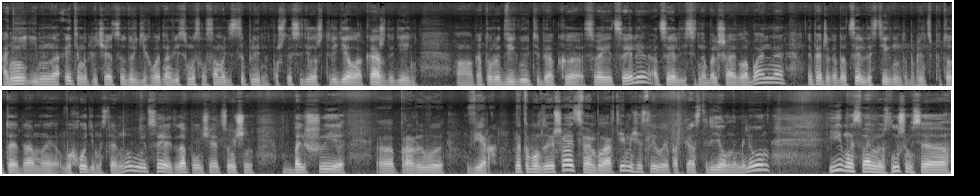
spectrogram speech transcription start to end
они именно этим отличаются от других. В этом весь смысл самодисциплины. Потому что если делаешь три дела каждый день, которые двигают тебя к своей цели, а цель действительно большая, глобальная. Опять же, когда цель достигнута, по принципу ТТ, да, мы выходим и ставим новую цель, и тогда получаются очень большие э, прорывы вверх. На этом будем завершать. С вами был Артемий Счастливый, подкаст «Три на миллион». И мы с вами услышимся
